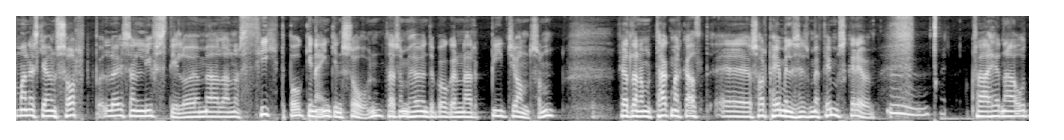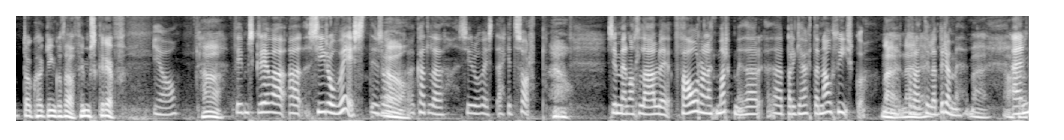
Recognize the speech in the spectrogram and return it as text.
manneskja um sorplausan lífstíl og hefur meðal annars þýtt bókina Engin Sóun, þar sem höfundu bókarinnar B. Johnson fjallar um takmarka allt uh, sorpheimilisins með fimm skrefum. Mm, hvað hérna út á hvað gengur það? Fimm skref? já, Ha, fimm skrifa að zero waste eins og að kalla zero waste, ekkert sorp. Já, sem er náttúrulega alveg fáranlegt markmið það er, það er bara ekki hægt að ná því sko. Nei, nei, bara nei. til að byrja með. Nei, en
